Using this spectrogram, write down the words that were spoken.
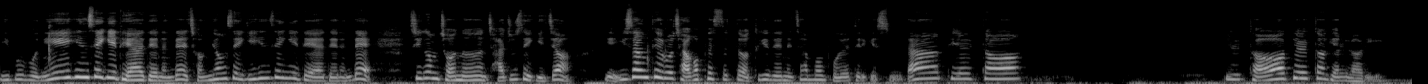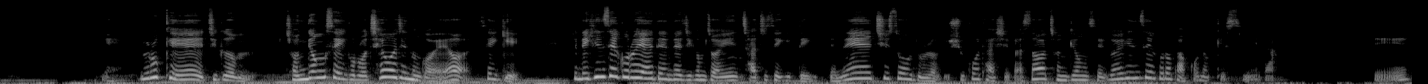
이 부분이 흰색이 돼야 되는데 전경색이 흰색이 돼야 되는데 지금 저는 자주색이죠. 예, 이 상태로 작업했을 때 어떻게 되는지 한번 보여드리겠습니다. 필터, 필터, 필터 갤러리. 예, 이렇게 지금 전경색으로 채워지는 거예요. 색이. 근데 흰색으로 해야 되는데 지금 저희 자주색이 되기 때문에 취소 눌러주시고 다시 가서 전경색을 흰색으로 바꿔 놓겠습니다. 네.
